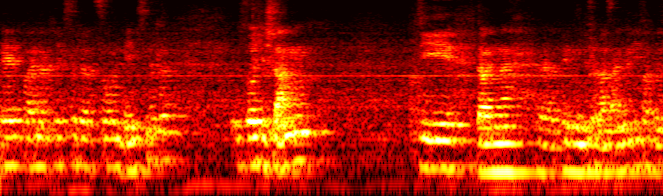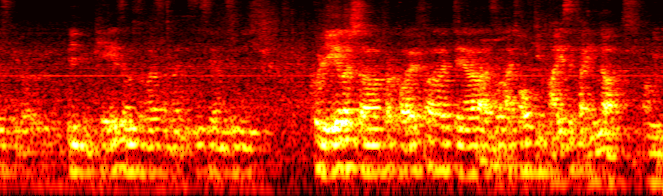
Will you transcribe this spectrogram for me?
hält bei einer Kriegssituation, Lebensmittel, solche Schlangen, die dann, äh, wenn bisschen was angeliefert wird, billigen Käse und sowas, es ist ja ein ziemlich cholerischer Verkäufer, der also ad hoc die Preise verändert. Und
